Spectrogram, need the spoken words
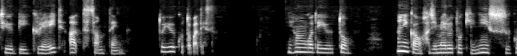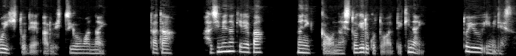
to be great at something という言葉です。日本語で言うと何かを始めるときにすごい人である必要はない。ただ、始めなければ何かを成し遂げることはできないという意味です。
